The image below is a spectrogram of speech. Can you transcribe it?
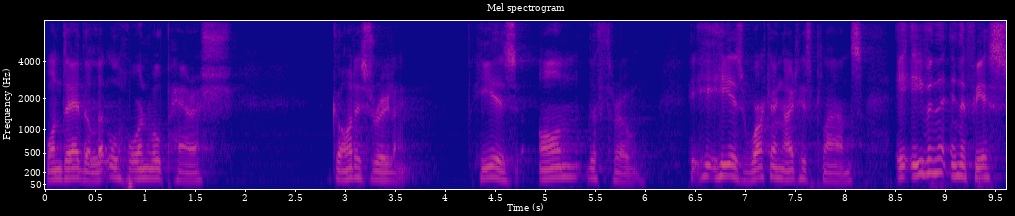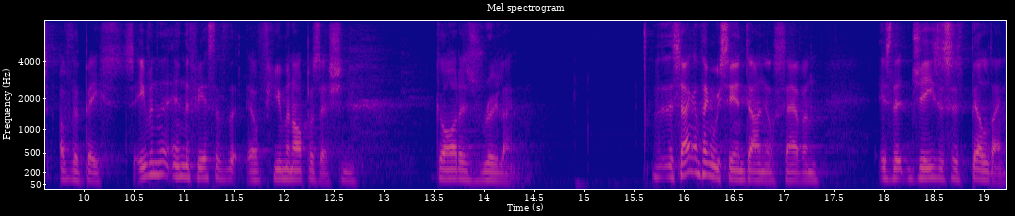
One day the little horn will perish. God is ruling. He is on the throne. He, he is working out his plans, even in the face of the beasts, even in the face of, the, of human opposition. God is ruling. The second thing we see in Daniel 7 is that Jesus is building.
